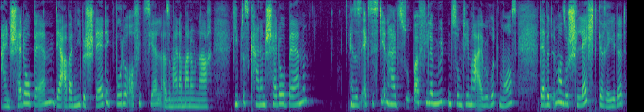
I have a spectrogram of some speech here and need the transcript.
ein Shadowban, der aber nie bestätigt wurde offiziell. Also meiner Meinung nach gibt es keinen Shadowban. Also es existieren halt super viele Mythen zum Thema Algorithmus. Der wird immer so schlecht geredet.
